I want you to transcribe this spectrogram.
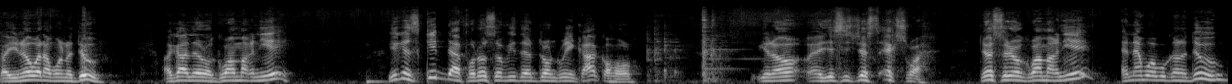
But you know what I want to do? I got a little Grand Marnier. You can skip that for those of you that don't drink alcohol. You know, uh, this is just extra. Just a little Grand Marnier. And then what we're going to do,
